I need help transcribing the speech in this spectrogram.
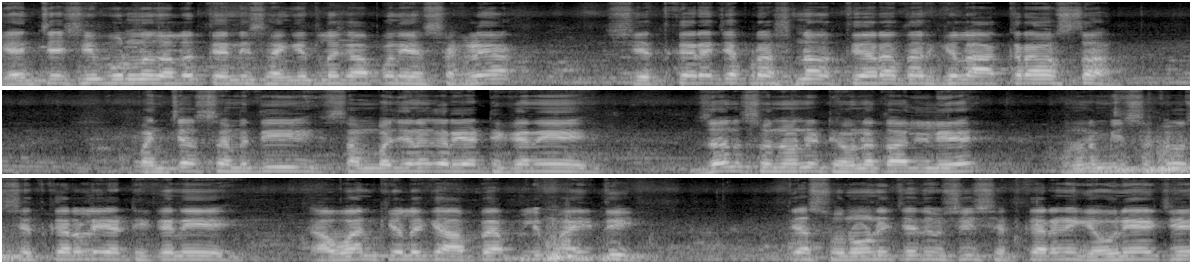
यांच्याशी बोलणं झालं. त्यांनी सांगितलं की आपण या सगळ्या शेतकऱ्याच्या प्रश्नावर तेरा तारखेला अकरा वाजता पंचायत समिती संभाजीनगर या ठिकाणी जनसुनावणी ठेवण्यात आलेली आहे. म्हणून मी सगळं शेतकऱ्याला या ठिकाणी आवाहन केलं की आपापली माहिती त्या सुनावणीच्या दिवशी शेतकऱ्यांनी घेऊन यायचे.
